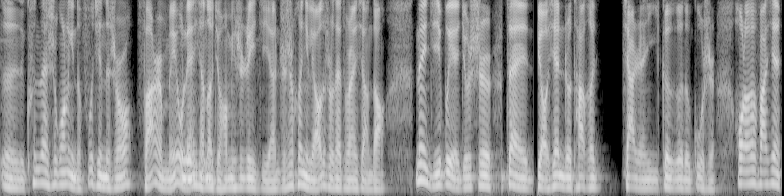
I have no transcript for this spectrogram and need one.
呃《困在时光里的父亲》的时候，反而没有联想到九号密室这一集啊，只是和你聊的时候才突然想到，那集不也就是在表现着他和。家人一个个的故事，后来会发现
